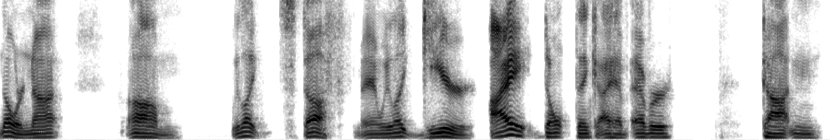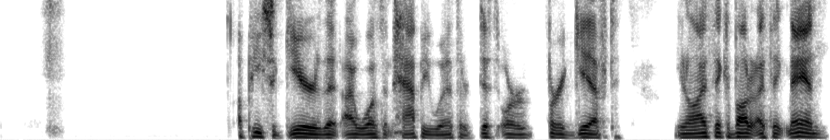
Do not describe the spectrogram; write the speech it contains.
No, we're not. Um, we like stuff, man. We like gear. I don't think I have ever gotten a piece of gear that I wasn't happy with or dis- or for a gift. You know, I think about it. I think, man,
